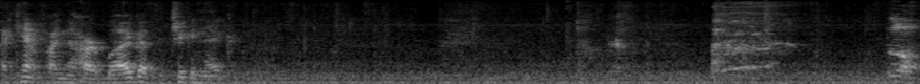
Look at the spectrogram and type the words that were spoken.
I can't find the heart, but I got the chicken neck. Ugh.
